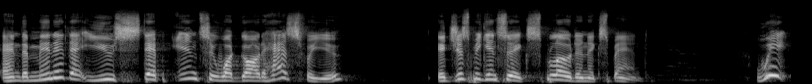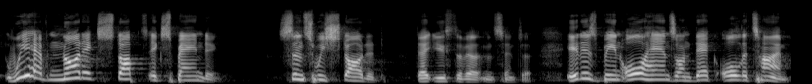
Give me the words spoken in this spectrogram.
And the minute that you step into what God has for you, it just begins to explode and expand. We, we have not ex- stopped expanding since we started that Youth Development Center. It has been all hands on deck all the time.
